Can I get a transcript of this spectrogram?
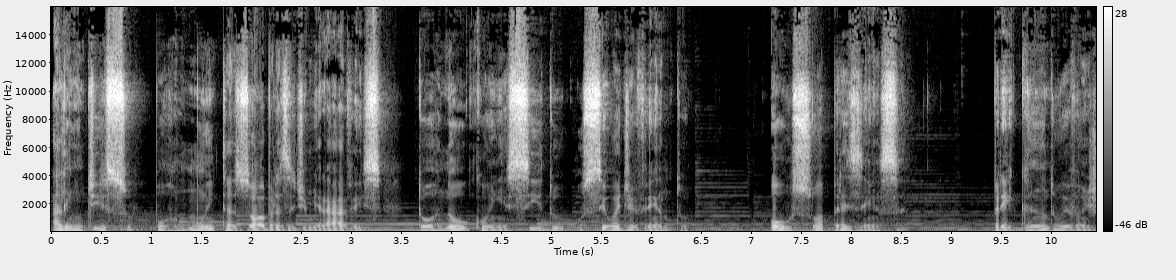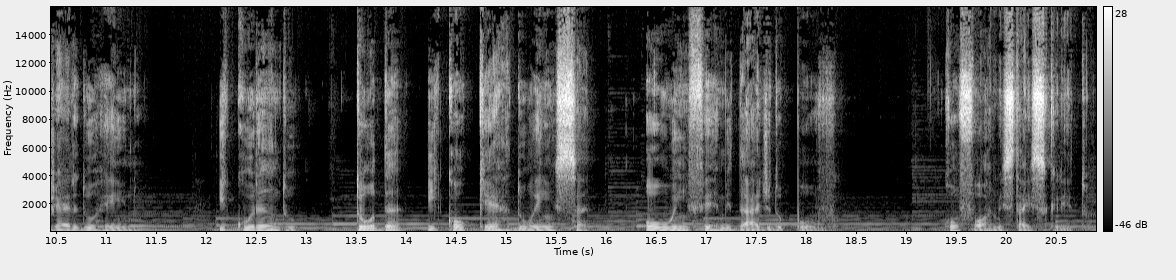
Além disso, por muitas obras admiráveis, tornou conhecido o seu advento ou sua presença, pregando o Evangelho do Reino e curando toda e qualquer doença ou enfermidade do povo, conforme está escrito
